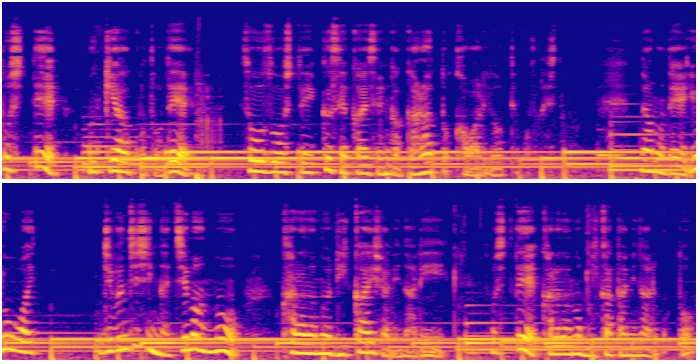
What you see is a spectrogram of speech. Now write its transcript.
として向き合うことで想像していく世界線がガラッと変わるよってことでした。なので要は自分自身が一番の体の理解者になりそして体の味方になるこ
